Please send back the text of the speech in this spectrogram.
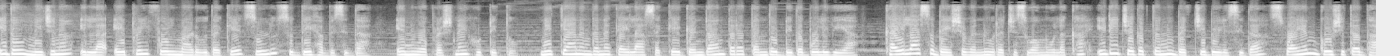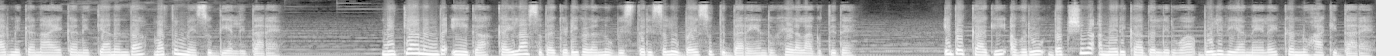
ಇದು ನಿಜನ ಇಲ್ಲ ಏಪ್ರಿಲ್ ಫೂಲ್ ಮಾಡುವುದಕ್ಕೆ ಸುಳ್ಳು ಸುದ್ದಿ ಹಬ್ಬಿಸಿದ್ದ ಎನ್ನುವ ಪ್ರಶ್ನೆ ಹುಟ್ಟಿತ್ತು. ನಿತ್ಯಾನಂದನ ಕೈಲಾಸಕ್ಕೆ ಗಂಡಾಂತರ ತಂದೊಡ್ಡಿದ ಬೊಲಿವಿಯಾ ಕೈಲಾಸ ದೇಶವನ್ನು ರಚಿಸುವ ಮೂಲಕ ಇಡೀ ಜಗತ್ತನ್ನು ಬೆಚ್ಚಿ ಬೀಳಿಸಿದ ಸ್ವಯಂ ಘೋಷಿತ ಧಾರ್ಮಿಕ ನಾಯಕ ನಿತ್ಯಾನಂದ ಮತ್ತೊಮ್ಮೆ ಸುದ್ದಿಯಲ್ಲಿದ್ದಾರೆ. ನಿತ್ಯಾನಂದ ಈಗ ಕೈಲಾಸದ ಗಡಿಗಳನ್ನು ವಿಸ್ತರಿಸಲು ಬಯಸುತ್ತಿದ್ದಾರೆ ಎಂದು ಹೇಳಲಾಗುತ್ತಿದೆ. ಇದಕ್ಕಾಗಿ ಅವರು ದಕ್ಷಿಣ ಅಮೆರಿಕಾದಲ್ಲಿರುವ ಬುಲಿವಿಯ ಮೇಲೆ ಕಣ್ಣು ಹಾಕಿದ್ದಾರೆ.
